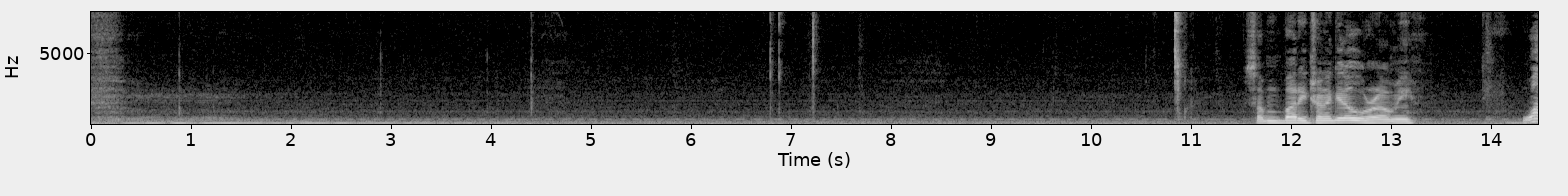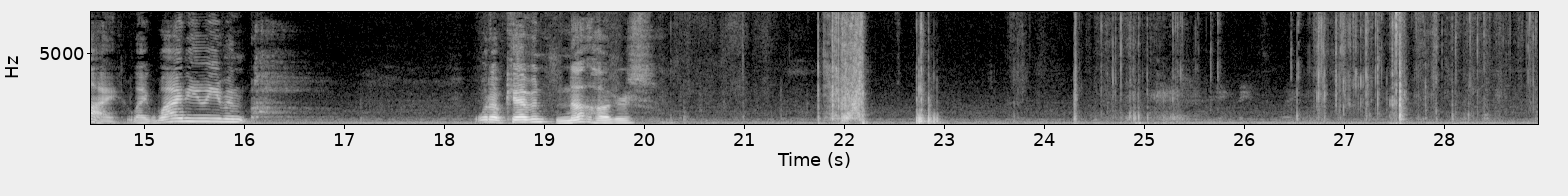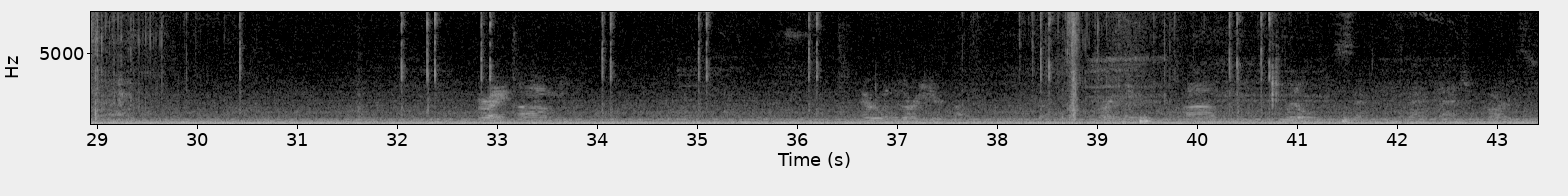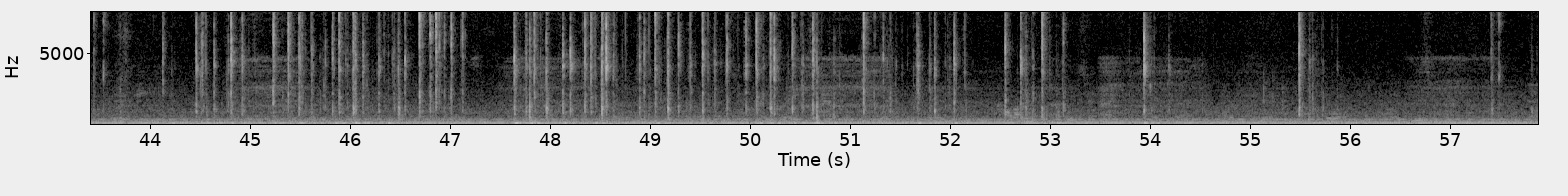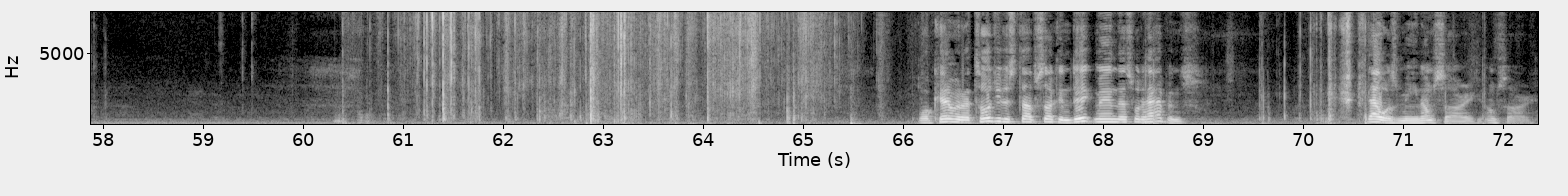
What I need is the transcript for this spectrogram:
Somebody trying to get over on me. Why? Like, why do you even. What up, Kevin? Nut huggers. Alright, um. Everyone is already here. Currently, um, Whittle sent that batch of cards. Well, Kevin, I told you to stop sucking dick, man. That's what happens. That was mean. I'm sorry. I'm sorry.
